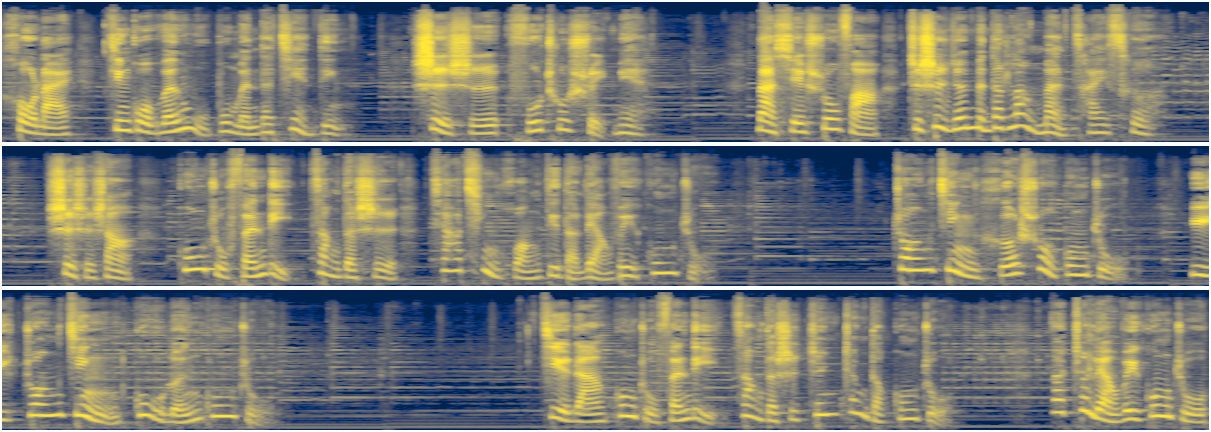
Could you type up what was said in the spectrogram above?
后来经过文武部门的鉴定，事实浮出水面，那些说法只是人们的浪漫猜测。事实上，公主坟里葬的是嘉庆皇帝的两位公主——庄敬和硕公主与庄敬固伦公主。既然公主坟里葬的是真正的公主，那这两位公主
